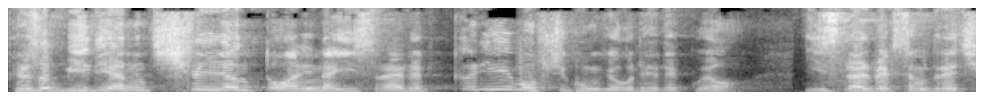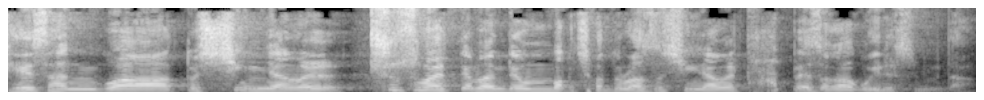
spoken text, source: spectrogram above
그래서 미디안은 7년 동안이나 이스라엘을 끊임없이 공격을 해댔고요. 이스라엘 백성들의 재산과 또 식량을 추수할 때만 되면 막 쳐들어와서 식량을 다 뺏어가고 이랬습니다.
